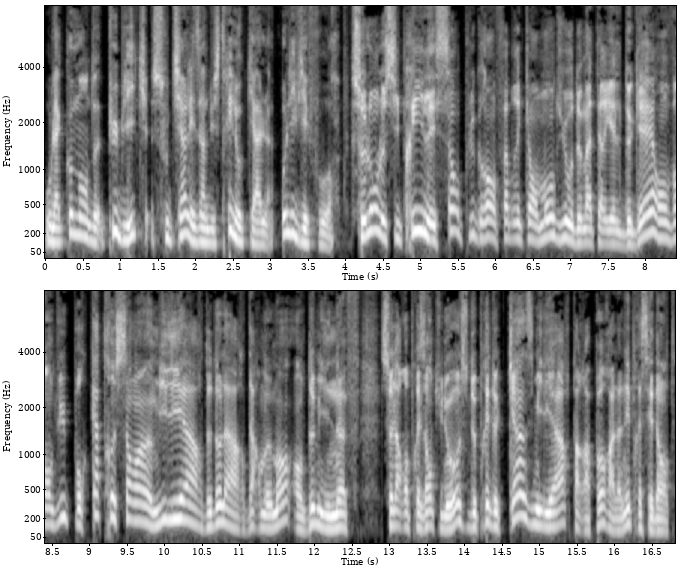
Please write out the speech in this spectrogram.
où la commande publique soutient les industries locales. Olivier Four. Selon le CIPRI, les 100 plus grands fabricants mondiaux de matériel de guerre ont vendu pour 401 millions milliards de dollars d'armement en 2009. Cela représente une hausse de près de 15 milliards par rapport à l'année précédente.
